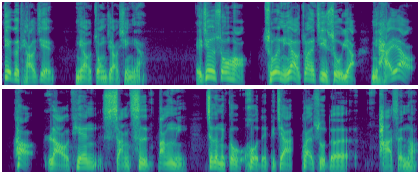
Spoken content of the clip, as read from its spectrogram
第二个条件你要有宗教信仰。也就是说，哈，除了你要有专业技术要，你还要靠老天赏赐帮你，这个能够获得比较快速的。爬升哈，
